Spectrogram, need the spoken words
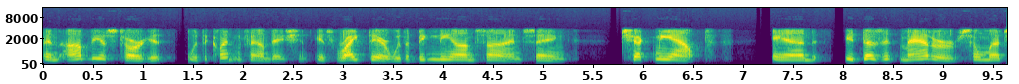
an obvious target with the Clinton Foundation. It's right there with a big neon sign saying, check me out. And it doesn't matter so much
